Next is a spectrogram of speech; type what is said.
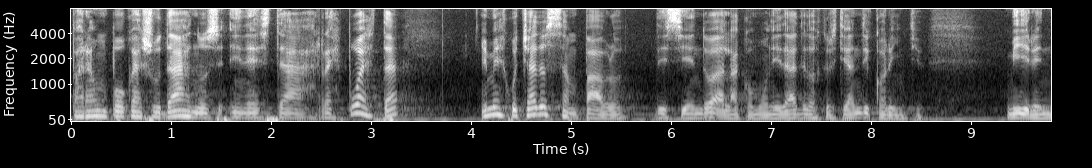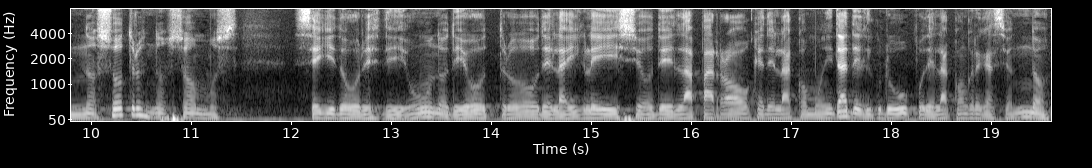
para un poco ayudarnos en esta respuesta, hemos escuchado a San Pablo diciendo a la comunidad de los cristianos de Corintio, miren, nosotros no somos seguidores de uno, de otro, o de la iglesia, o de la parroquia, de la comunidad, del grupo, de la congregación. No,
